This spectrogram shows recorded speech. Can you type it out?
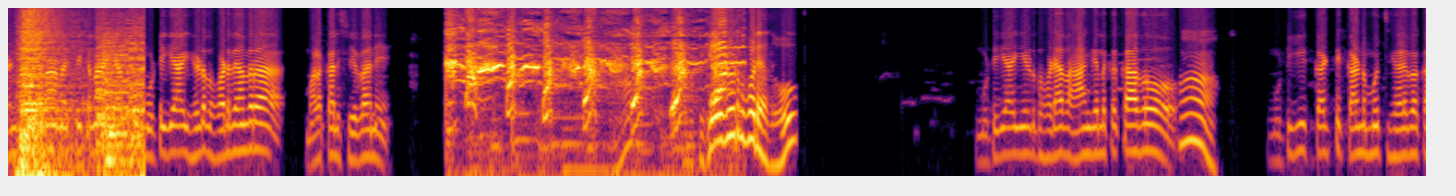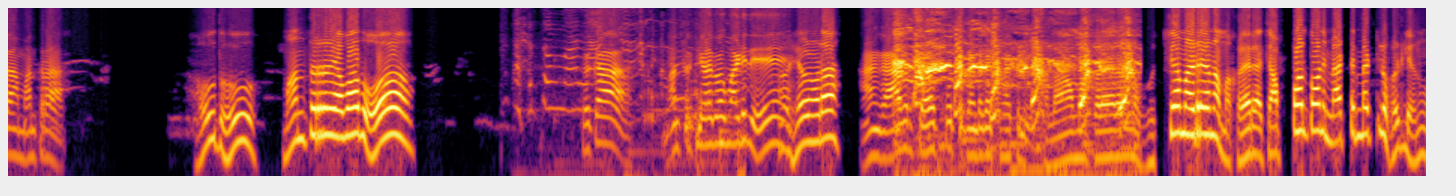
ಎಂಟು ಜನ ನಚಿಕನ ಎಂಟು ಮುಟ್ಟಿಗೆ ಆಗಿ ಹಿಡಿದು ಹೊಡೆದೆ ಅಂದ್ರ ಮೊಳಕಾಲಿ ಸೀದಾನೆ. ಹೊಡೆಯದು ಹೊಡ್ಯಾದು? ಮುಟ್ಟಿಗೆ ಆಗಿ ಹಿಡಿದು ಹೊಡ್ಯಾದ ಹಂಗಿಲ್ಲ ಕಕ್ಕ ಅದು. ಹ್ಮ್. ಮುಟ್ಟಿಗೆ ಕಟ್ಟಿ ಕಣ್ಣು ಮುಚ್ಚಿ ಹೇಳ್ಬೇಕಾ ಮಂತ್ರ. ಹೌದು ಮಂತ್ರ ಯಾವುದು? ಕಕ್ಕ ಮಂತ್ರ ಕೇಳ್ಬೇಕು ಮಾಡಿದಿ? ಹೇಳ ನೋಡ. ಹಂಗಾದ್ರೆ ಗಂಡಗಚ್ಚಿ ಹಾಕ್ಲಿ ಅಲ್ಲ ಮಕ್ಕಳ ಹುಚ್ಚೆ ಮಾಡ್ರಿ ಅಣ್ಣ ಮಕ್ಕಳ ಚಪ್ಪಲ್ ತೊಗೊಂಡು ಮೆಟ್ಟ ಮೆಟ್ಲು ಹೊಡ್ಲೇನು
